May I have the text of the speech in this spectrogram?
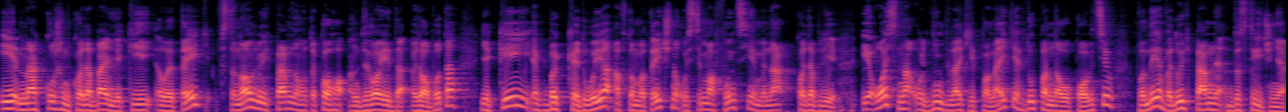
і на кожен корабель, який летить, встановлюють певного такого андроїда-робота, який якби керує автоматично усіма функціями на кораблі. І ось на одній далекій планеті група науковців вони ведуть певне дослідження.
